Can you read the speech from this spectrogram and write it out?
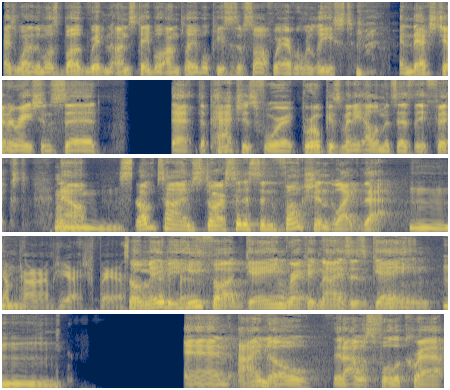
as one of the most bug ridden, unstable, unplayable pieces of software ever released. and Next Generation said that the patches for it broke as many elements as they fixed. Now, mm. sometimes Star Citizen functioned like that. Mm. Sometimes, yes, fair. So maybe fair. he thought game recognizes game. Mm. And I know that I was full of crap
